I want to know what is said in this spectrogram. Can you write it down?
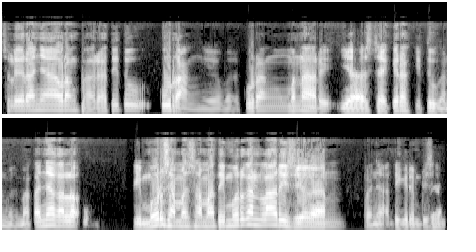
seleranya orang Barat itu kurang ya, kurang menarik. Ya saya kira gitu kan, Mas. Makanya kalau Timur sama-sama Timur kan laris ya kan, banyak dikirim di sana.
